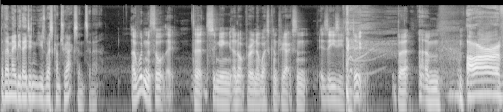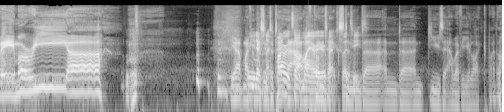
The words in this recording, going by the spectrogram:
But then maybe they didn't use West Country accents in it. I wouldn't have thought that that singing an opera in a West Country accent is easy to do. but um, Ave Maria. you have my Well, permission to take Pirates that out my of area of context expertise. and uh, and uh, and use it however you like. By the way,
